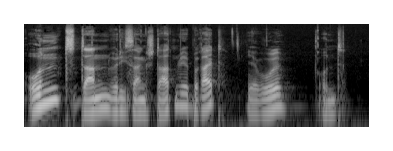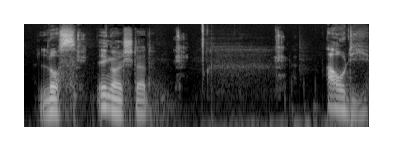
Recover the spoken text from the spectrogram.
und dann würde ich sagen, starten wir bereit Jawohl. und los. Ingolstadt. Audi,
